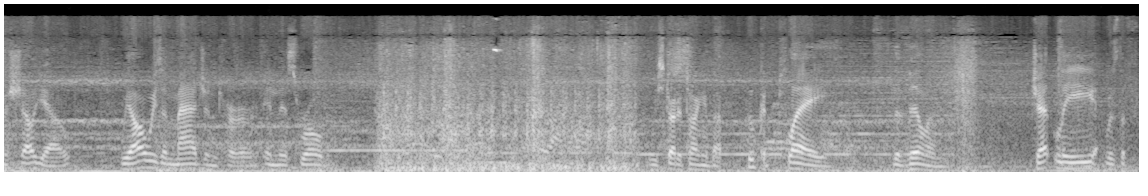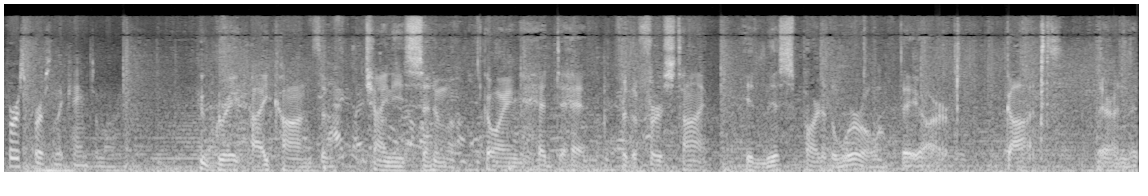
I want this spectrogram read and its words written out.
Michelle Yeoh. We always imagined her in this role. We started talking about who could play the villain. Jet Li was the first person that came to mind. Two great icons of Chinese cinema going head to head for the first time. In this part of the world, they are gods. They're in the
